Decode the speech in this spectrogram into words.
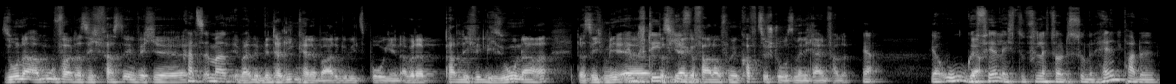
so nah am Ufer, dass ich fast irgendwelche, Kannst immer- ich meine, im Winter liegen keine Badegebietsbojen, aber da paddel ich wirklich so nah, dass ich mir, eher, dass ich eher. Gefahr laufe, mir den Kopf zu stoßen, wenn ich reinfalle. Ja. Ja, oh, gefährlich. Du, vielleicht solltest du mit Helm paddeln.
